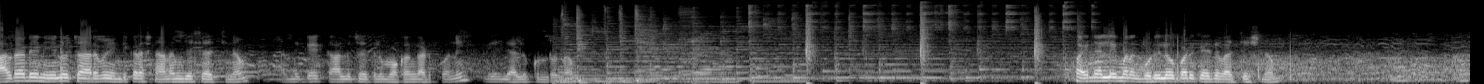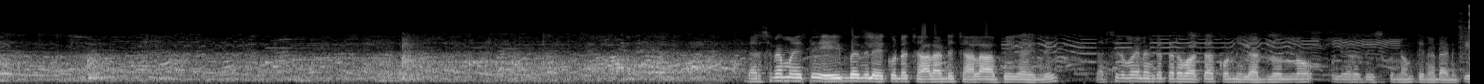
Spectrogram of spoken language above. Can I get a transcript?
ఆల్రెడీ నేను చారమే ఇంటికాడ స్నానం చేసి వచ్చినాం. అందుకే కాళ్ళు చేతులు ముఖం కడుక్కొని నీళ్ళు చల్లుకుంటున్నాం. ఫైనల్లీ మనం గుడి లోపలికి అయితే వచ్చేసినాం. దర్శనం అయితే ఏ ఇబ్బంది లేకుండా చాలా అంటే చాలా హ్యాపీగా అయింది. దర్శనం అయినాక తర్వాత కొన్ని లడ్లను పులిహోర తీసుకున్నాం తినడానికి.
